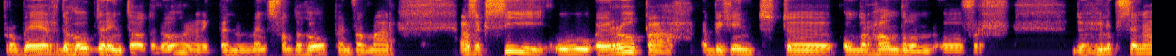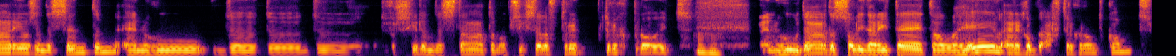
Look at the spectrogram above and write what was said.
probeer de hoop erin te houden hoor. En ik ben een mens van de hoop en van maar. Als ik zie hoe Europa begint te onderhandelen over de hulpscenario's en de centen en hoe de, de, de, de verschillende staten op zichzelf terug, terugplooit. Mhm. En hoe daar de solidariteit al heel erg op de achtergrond komt.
